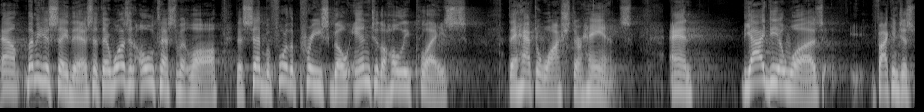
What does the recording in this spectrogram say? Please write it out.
Now, let me just say this that there was an Old Testament law that said before the priests go into the holy place, they have to wash their hands. And the idea was, if I can just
